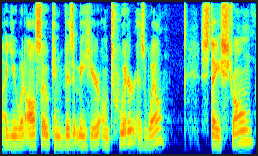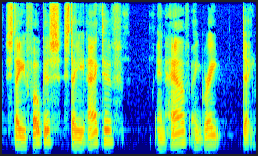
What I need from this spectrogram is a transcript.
Uh, you would also can visit me here on Twitter as well. Stay strong, stay focused, stay active, and have a great day.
